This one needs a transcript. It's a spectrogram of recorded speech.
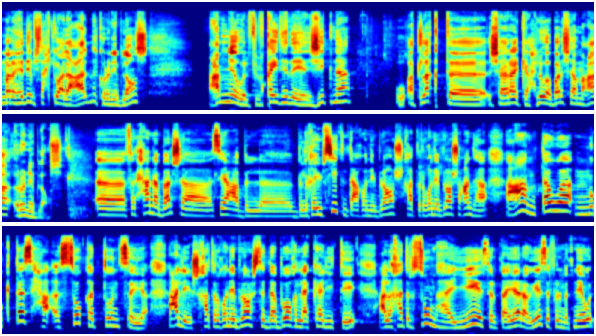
المرة هذه باش نحكيو على عال marque René Blanche عم ناول في الوقيت هذايا جيتنا وأطلقت آه، شراكة حلوة برشا مع René Blanche فرحانة برشا ساعة بال réussite نتاع René Blanche خاطر René Blanche عندها عام توا مكتسحة السوق التونسية. علاش؟ خاطر René Blanche c'est d'abord la qualité على خاطر سومها ياسر طيارة وياسر في المتناول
